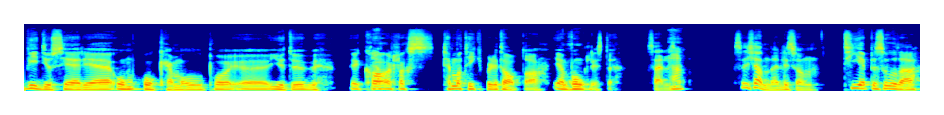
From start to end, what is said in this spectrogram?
videoserie om O'Camel på uh, YouTube, hva hva slags tematikk burde de ta opp da? I en punktliste? Er Ja. så jeg det liksom ti episoder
